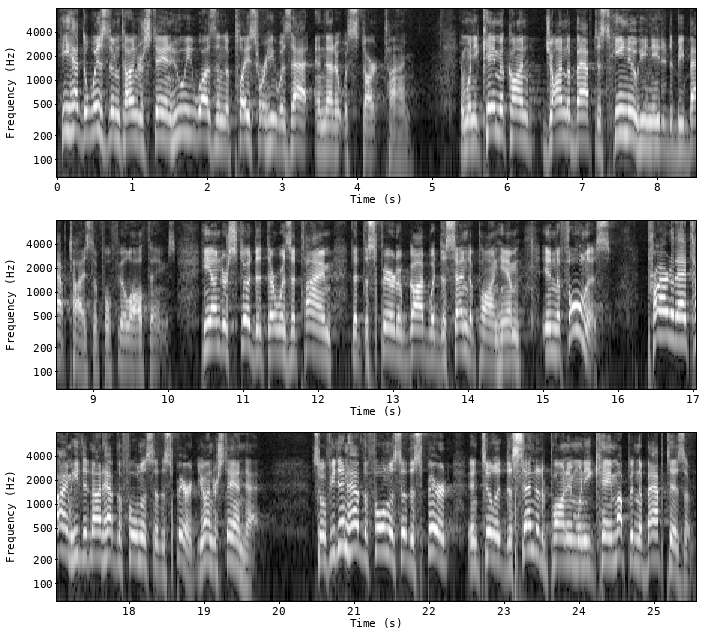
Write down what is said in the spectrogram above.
he had the wisdom to understand who he was in the place where he was at and that it was start time. And when he came upon John the Baptist, he knew he needed to be baptized to fulfill all things. He understood that there was a time that the Spirit of God would descend upon him in the fullness. Prior to that time, he did not have the fullness of the Spirit. You understand that? So if he didn't have the fullness of the Spirit until it descended upon him when he came up in the baptism,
